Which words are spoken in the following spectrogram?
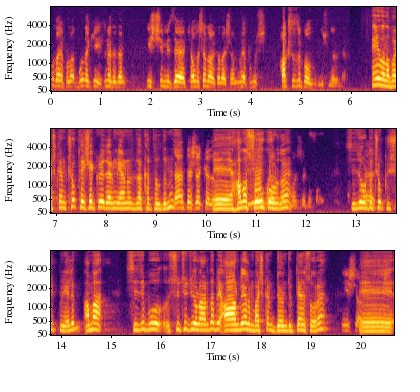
burada yapılan, buradaki hizmet eden işçimize, çalışan arkadaşlarımıza yapılmış haksızlık olduğunu düşünüyorum ben. Eyvallah başkanım. Çok teşekkür ederim yanınıza katıldınız. Ben teşekkür ederim. Ee, hava İyi soğuk orada. Sizi orada Evet. çok üşütmeyelim ama sizi bu stüdyolarda bir ağırlayalım başkan döndükten sonra. İnşallah. Ee,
